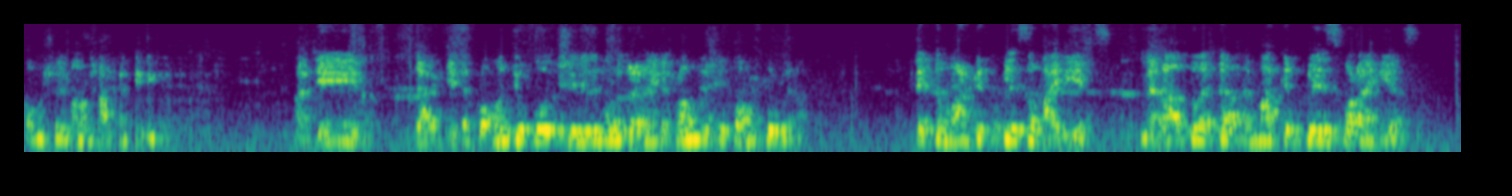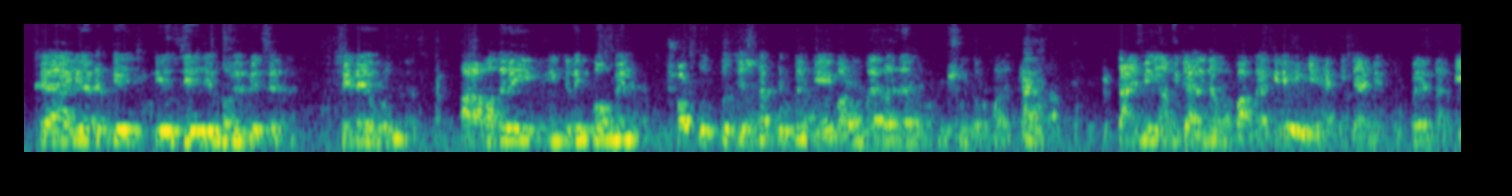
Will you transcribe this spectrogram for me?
অবশ্যই মানুষ আপনাকে নিবে। আর যে, যার যেটা গ্রহণযোগ্য, সে যদি মনে করে না এটা গ্রহণযোগ্য, সে গ্রহণ করবে না। এটা একটা মার্কেট প্লেস অফ আইডিয়াস মেলা তো একটা মার্কেট প্লেস ফর আইডিয়াস সেই আইডিয়াটা কে, যে যেভাবে বেছে নেয়, সেটাই ওরকম আর আমাদের এই ইন্টারিম গভর্নমেন্ট সর্বোচ্চ চেষ্টা করবে যে এবারও মেলা যেন খুব সুন্দর হয়। টাইমিং আমি জানি না বাংলা কি একই টাইমে করবে নাকি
